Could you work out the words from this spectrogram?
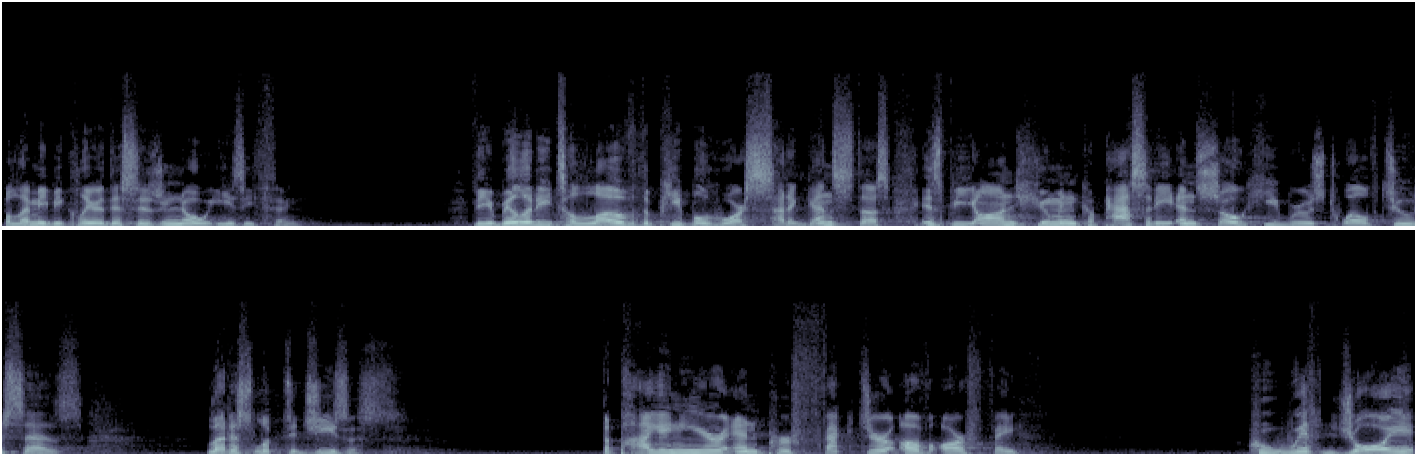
But let me be clear this is no easy thing. The ability to love the people who are set against us is beyond human capacity, and so Hebrews 12 2 says, let us look to Jesus, the pioneer and perfecter of our faith, who with joy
